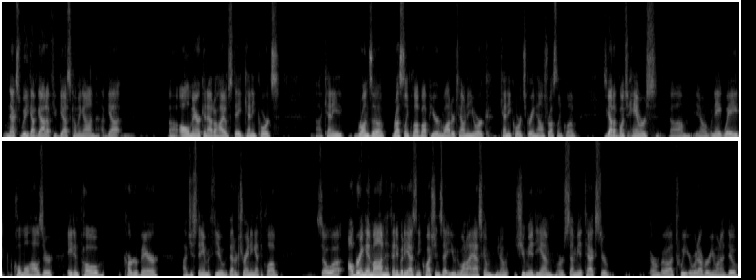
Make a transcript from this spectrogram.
Next week, I've got a few guests coming on. I've got uh, All American at Ohio State, Kenny Courts. Uh, Kenny runs a wrestling club up here in Watertown, New York. Kenny Courts Greenhouse Wrestling Club. He's got a bunch of hammers. Um, you know, Nate Wade, Cole Mulhauser, Aiden Poe, Carter Bear, uh, just to name a few that are training at the club. So uh, I'll bring him on if anybody has any questions that you would want to ask him. You know, shoot me a DM or send me a text or or uh, tweet or whatever you want to do.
